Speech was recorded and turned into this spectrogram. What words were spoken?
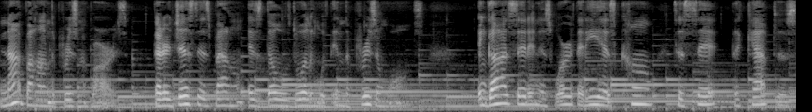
not behind the prison bars that are just as bound as those dwelling within the prison walls. And God said in His Word that He has come to set the captives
